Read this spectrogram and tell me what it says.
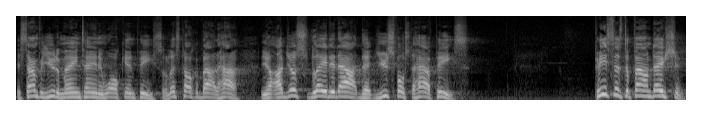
it's time for you to maintain and walk in peace. So let's talk about how, you know, I just laid it out that you're supposed to have peace. Peace is the foundation.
